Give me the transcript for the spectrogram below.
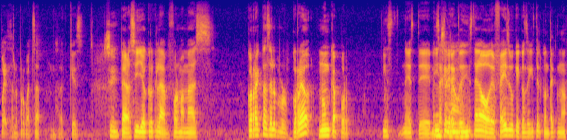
puedes hacerlo por WhatsApp, o sea, que es... Sí. Pero sí, yo creo que la forma más correcta es hacerlo por correo, nunca por este mensaje Instagram. directo de Instagram o de Facebook que conseguiste el contacto, no.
